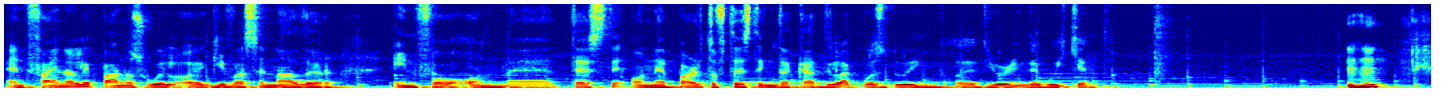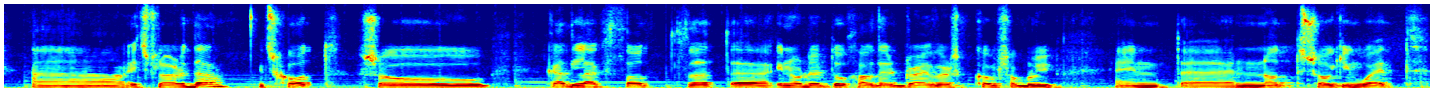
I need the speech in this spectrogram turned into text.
And finally, Panos will uh, give us another info on uh, testing on a part of testing that Cadillac was doing uh, during the weekend. Mm-hmm. Uh, it's Florida, it's hot, so Cadillac thought that uh, in order to have their drivers comfortable and uh, not soaking wet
